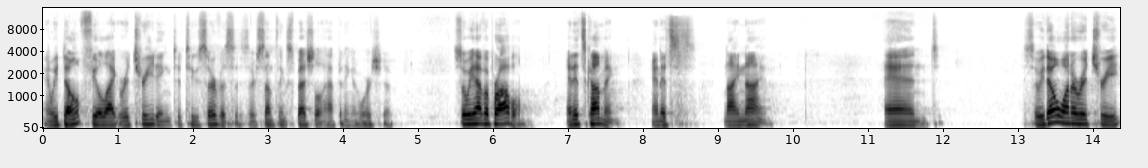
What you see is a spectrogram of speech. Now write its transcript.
And we don't feel like retreating to two services. There's something special happening in worship. So we have a problem, and it's coming, and it's 9 9. And so we don't want to retreat.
